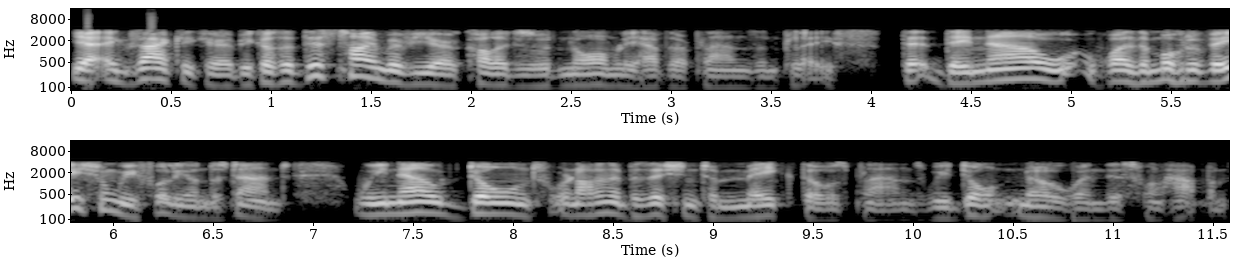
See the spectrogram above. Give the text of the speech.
Yeah, exactly, Ciara. Because at this time of year, colleges would normally have their plans in place. They, they, now, while the motivation we fully understand, we now don't. We're not in a position to make those plans. We don't know when this will happen.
